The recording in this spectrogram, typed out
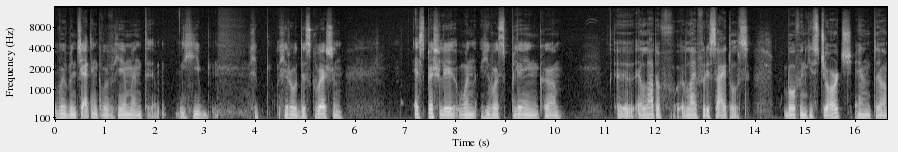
we've been chatting with him, and uh, he he he wrote this question, especially when he was playing um, uh, a lot of live recitals, both in his church and uh,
